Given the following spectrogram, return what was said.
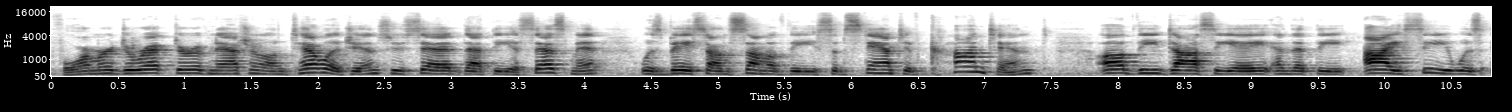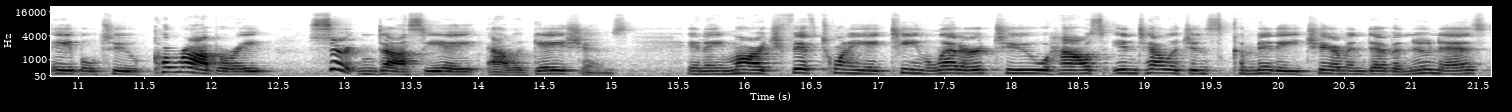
former director of national intelligence, who said that the assessment was based on some of the substantive content of the dossier and that the IC was able to corroborate certain dossier allegations. In a March 5, 2018 letter to House Intelligence Committee Chairman Devin Nunes,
